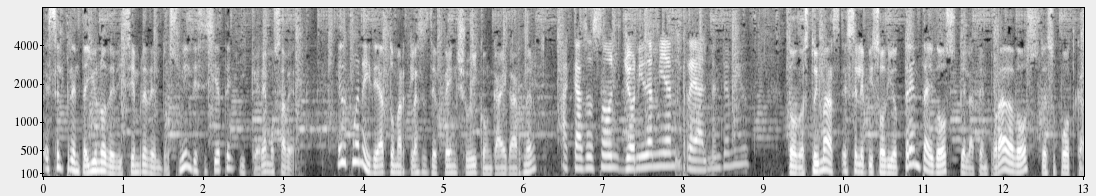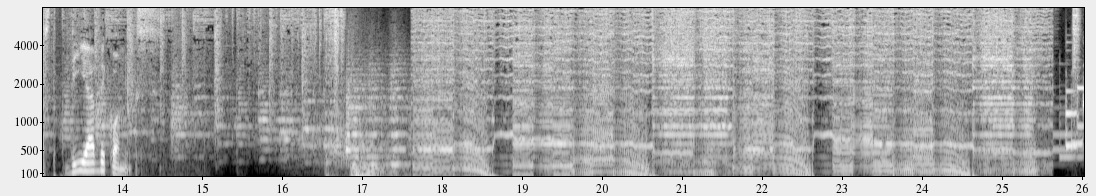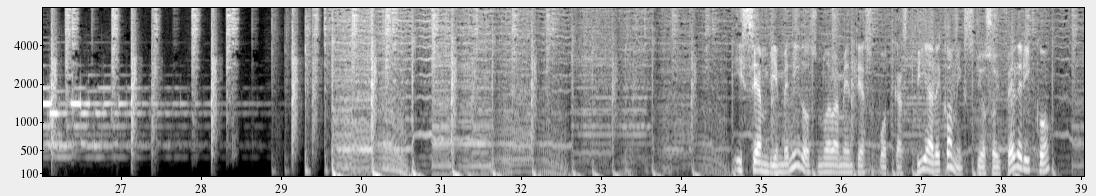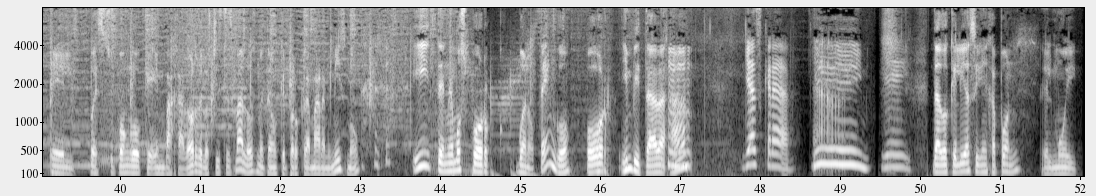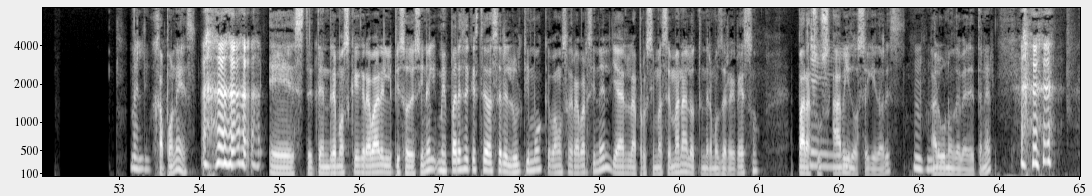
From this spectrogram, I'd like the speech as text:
Es el 31 de diciembre del 2017 y queremos saber, ¿es buena idea tomar clases de Feng Shui con Guy Gardner? ¿Acaso son John y Damián realmente amigos? Todo esto y más es el episodio 32 de la temporada 2 de su podcast Día de Cómics. Sean bienvenidos nuevamente a su podcast Día de Cómics. Yo soy Federico, el pues supongo que embajador de los chistes malos, me tengo que proclamar a mí mismo. Y tenemos por, bueno, tengo por invitada a Yaskra. Yay. Yay. Dado que Elías sigue en Japón, el muy japonés, este tendremos que grabar el episodio sin él. Me parece que este va a ser el último que vamos a grabar sin él. Ya la próxima semana lo tendremos de regreso para sus ávidos seguidores. Alguno debe de tener.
